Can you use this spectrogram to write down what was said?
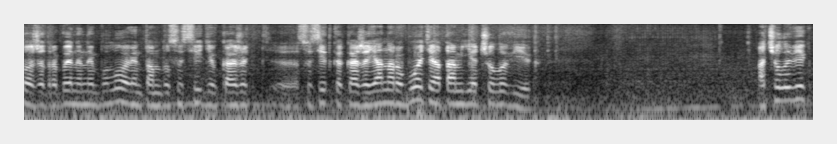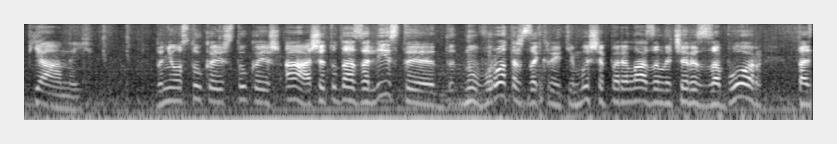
теж драбини не було. Він там до сусідів кажуть, е, сусідка каже, я на роботі, а там є чоловік. А чоловік п'яний. До нього стукаєш, стукаєш. А, ще туди залізти, ну, ворота ж закриті. Ми ще перелазили через забор. Та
